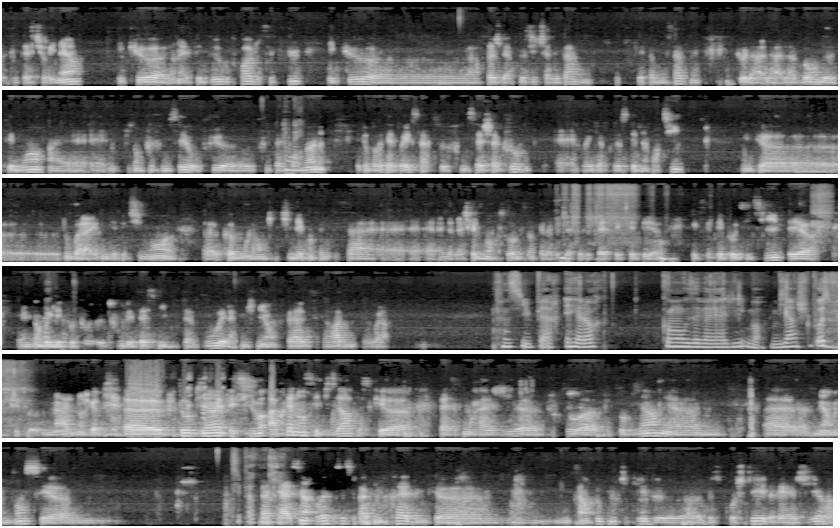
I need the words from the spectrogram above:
des tests urinaires et qu'elle euh, en avait fait deux ou trois, je sais plus, et que, euh, alors ça je l'ai appris aussi, je savais pas, mais toutes les femmes le savent, mais que la, la, la bande témoin, enfin, elle, elle, est de plus en plus foncée au plus, euh, au plus oui. et donc en fait elle voyait que ça se fonçait chaque jour, donc elle, elle voyait qu'après c'était bien parti. Donc, euh, donc voilà, et donc effectivement, euh, comme on l'a enquiquiné quand elle disait ça, elle, elle, a lâché le morceau en disant qu'elle avait déjà fait des tests et que c'était, et que c'était positif, et, elle nous a envoyé des photos de tous les tests mis bout à bout, et elle a continué à en faire, etc. Donc voilà. Super. Et alors, comment vous avez réagi? Bon, bien, je suppose. Mais... Plutôt mal, non, je euh, Plutôt bien, effectivement. Après, non, c'est bizarre parce que parce qu'on réagit euh, plutôt euh, plutôt bien, mais euh, mais en même temps, c'est c'est pas concret. Bah, c'est assez, ouais, c'est pas concret, donc donc c'est un peu compliqué de, de se projeter et de réagir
